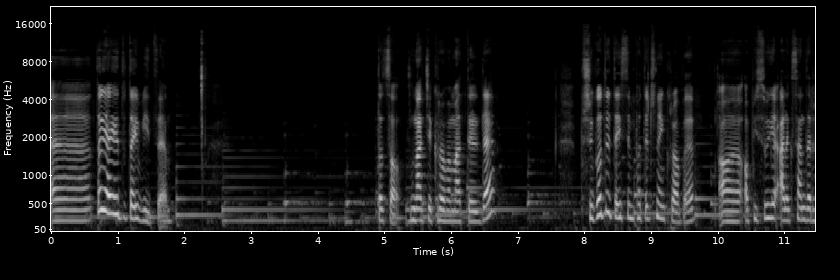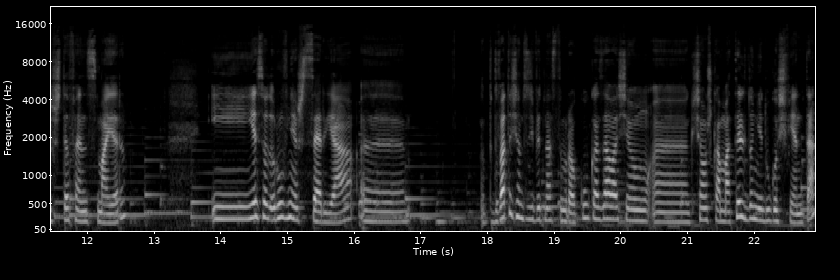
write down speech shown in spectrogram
e, to ja je tutaj widzę. To co, znacie krowę Matyldę? Przygody tej sympatycznej krowy opisuje Aleksander Steffensmayer. I jest to również seria. E, w 2019 roku ukazała się e, książka Matyldo Niedługo Święta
